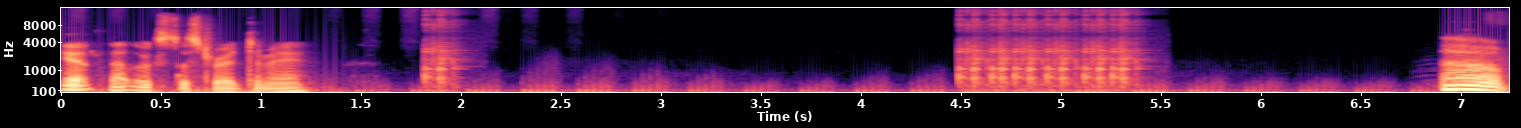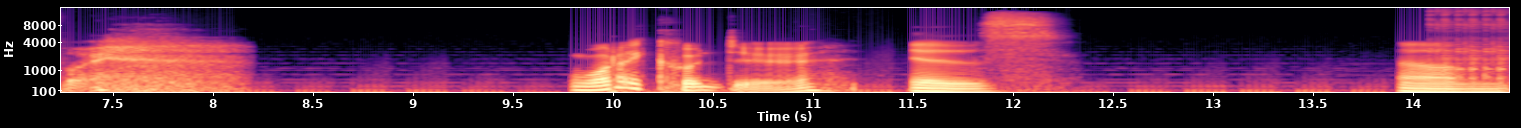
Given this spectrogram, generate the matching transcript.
Yep, that looks destroyed to me. Oh boy. What I could do is um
